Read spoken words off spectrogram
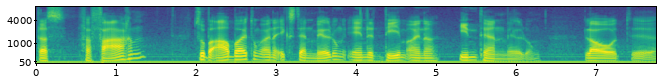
das Verfahren zur Bearbeitung einer externen Meldung ähnelt dem einer internen Meldung. Laut äh,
